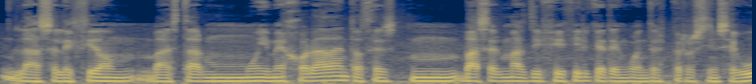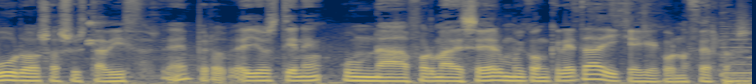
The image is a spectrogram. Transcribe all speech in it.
la selección va a estar muy mejorada, entonces mm, va a ser más difícil que te encuentres perros inseguros o asustadizos. ¿eh? Pero ellos tienen una forma de ser muy concreta y que hay que conocerlos.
